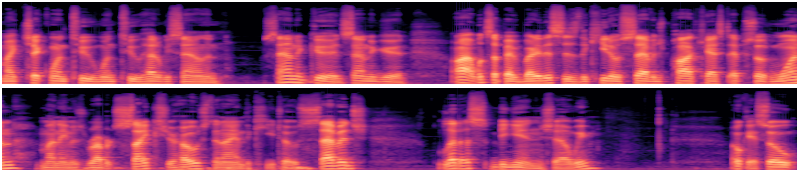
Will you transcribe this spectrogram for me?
Mic check one two one two. How do we sounding? Sounded good. Sounded good. All right, what's up, everybody? This is the Keto Savage Podcast, episode one. My name is Robert Sikes, your host, and I am the Keto Savage. Let us begin, shall we? Okay, so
